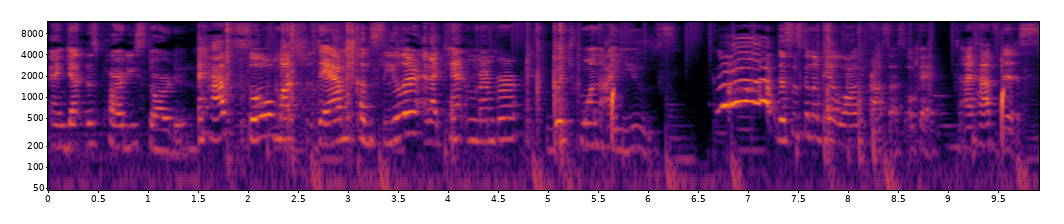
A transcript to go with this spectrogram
and get this party started. I have so much damn concealer and I can't remember which one I use. Ah, this is gonna be a long process. Okay, I have this.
